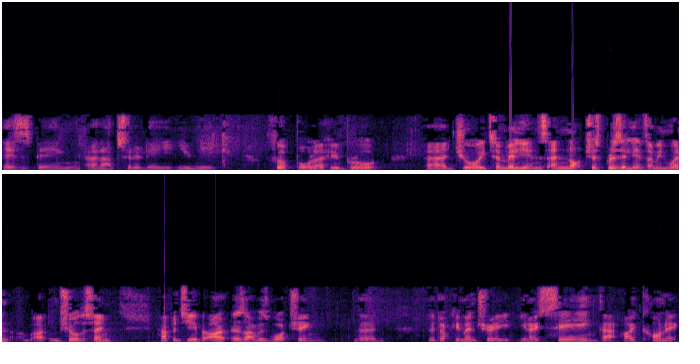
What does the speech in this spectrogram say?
is being an absolutely unique footballer who brought uh, joy to millions and not just Brazilians. I mean, when I'm sure the same happened to you, but I, as I was watching the the documentary, you know, seeing that iconic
